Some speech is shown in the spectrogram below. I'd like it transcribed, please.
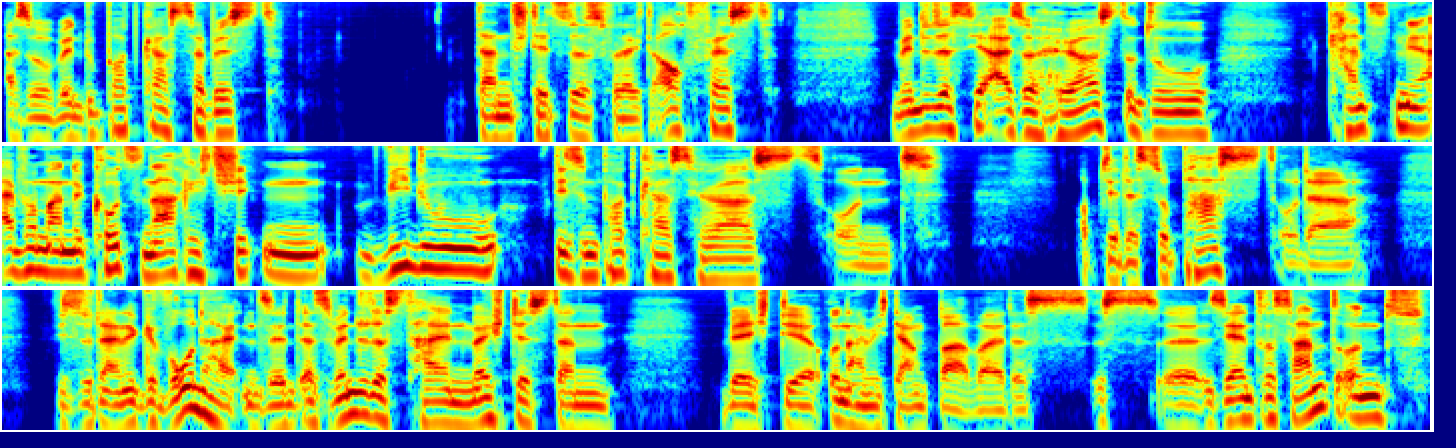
Also wenn du Podcaster bist, dann stellst du das vielleicht auch fest. Wenn du das hier also hörst und du kannst mir einfach mal eine kurze Nachricht schicken, wie du diesen Podcast hörst und ob dir das so passt oder wieso deine Gewohnheiten sind. Also wenn du das teilen möchtest, dann wäre ich dir unheimlich dankbar, weil das ist äh, sehr interessant und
